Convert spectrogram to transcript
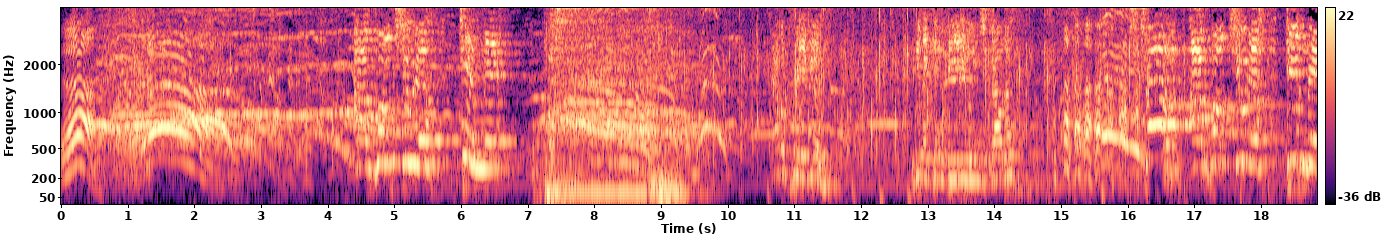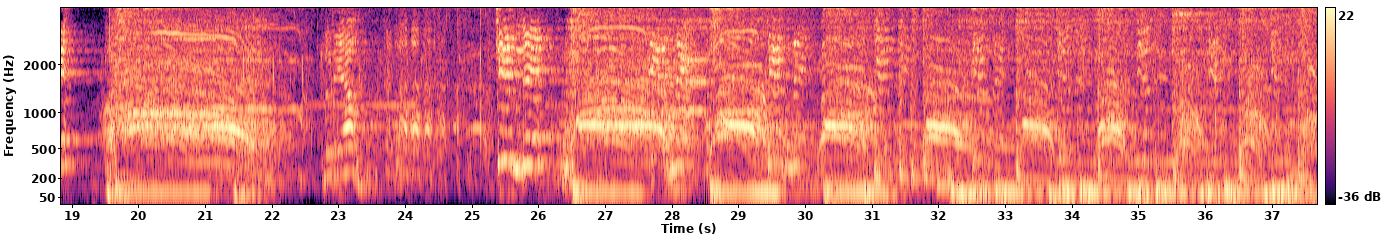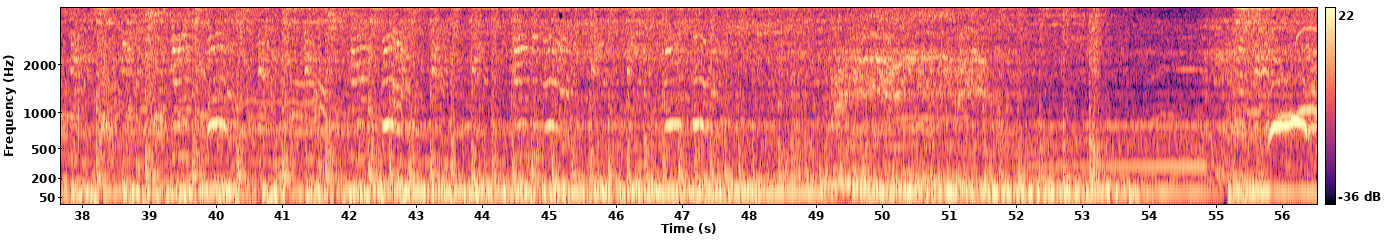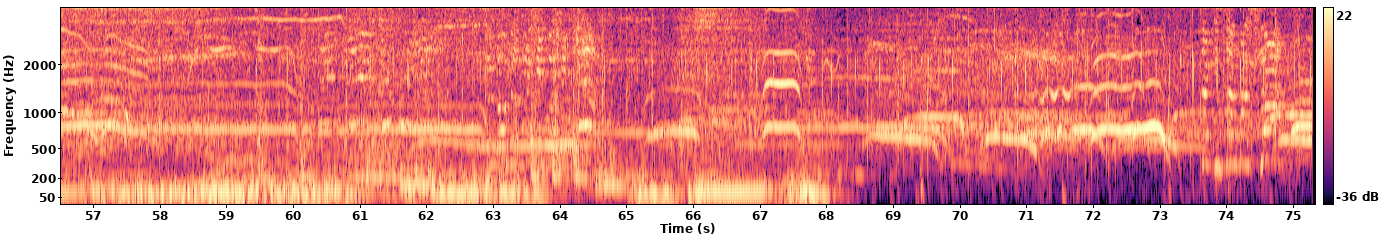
Yeah. Yeah. I want you to give me. That was pretty good. You think I can be even stronger? Strong! I want you to give me. Look out. Give me.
